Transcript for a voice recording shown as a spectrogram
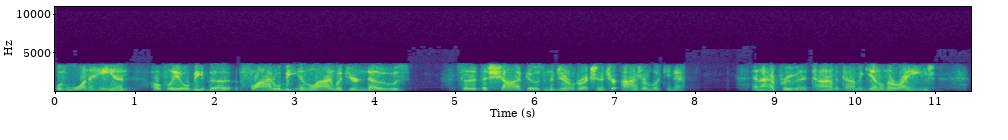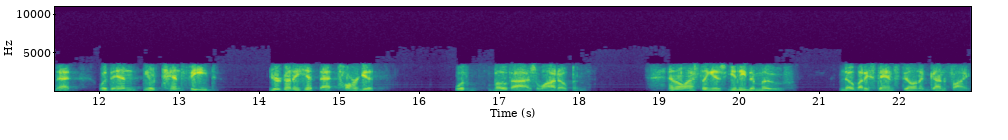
with one hand. Hopefully it will be, the slide will be in line with your nose so that the shot goes in the general direction that your eyes are looking at. And I have proven it time and time again on the range that within, you know, 10 feet, you're going to hit that target with both eyes wide open. And the last thing is you need to move. Nobody stands still in a gunfight.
